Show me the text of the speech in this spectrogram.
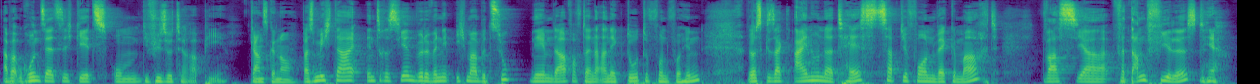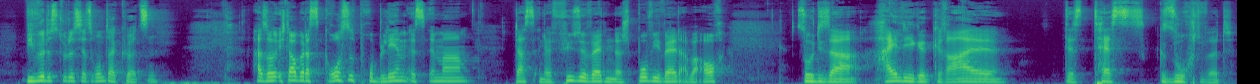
Aber grundsätzlich geht's um die Physiotherapie. Ganz genau. Was mich da interessieren würde, wenn ich mal Bezug nehmen darf auf deine Anekdote von vorhin. Du hast gesagt, 100 Tests habt ihr vorhin weggemacht, was ja verdammt viel ist. Ja. Wie würdest du das jetzt runterkürzen? Also ich glaube, das große Problem ist immer, dass in der Physio-Welt, in der Spovi-Welt, aber auch so dieser heilige Gral des Tests gesucht wird.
